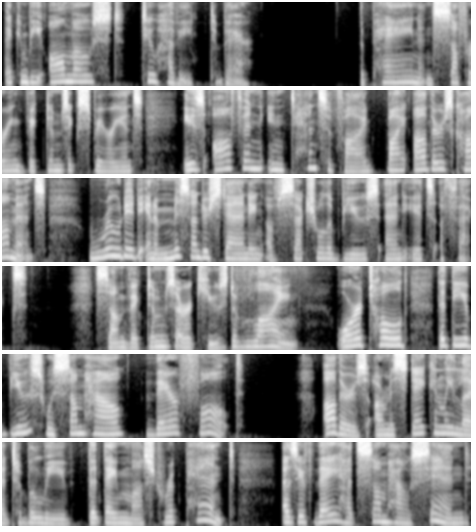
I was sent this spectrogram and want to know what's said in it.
that can be almost too heavy to bear the pain and suffering victims experience is often intensified by others' comments, rooted in a misunderstanding of sexual abuse and its effects. Some victims are accused of lying or told that the abuse was somehow their fault. Others are mistakenly led to believe that they must repent, as if they had somehow sinned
